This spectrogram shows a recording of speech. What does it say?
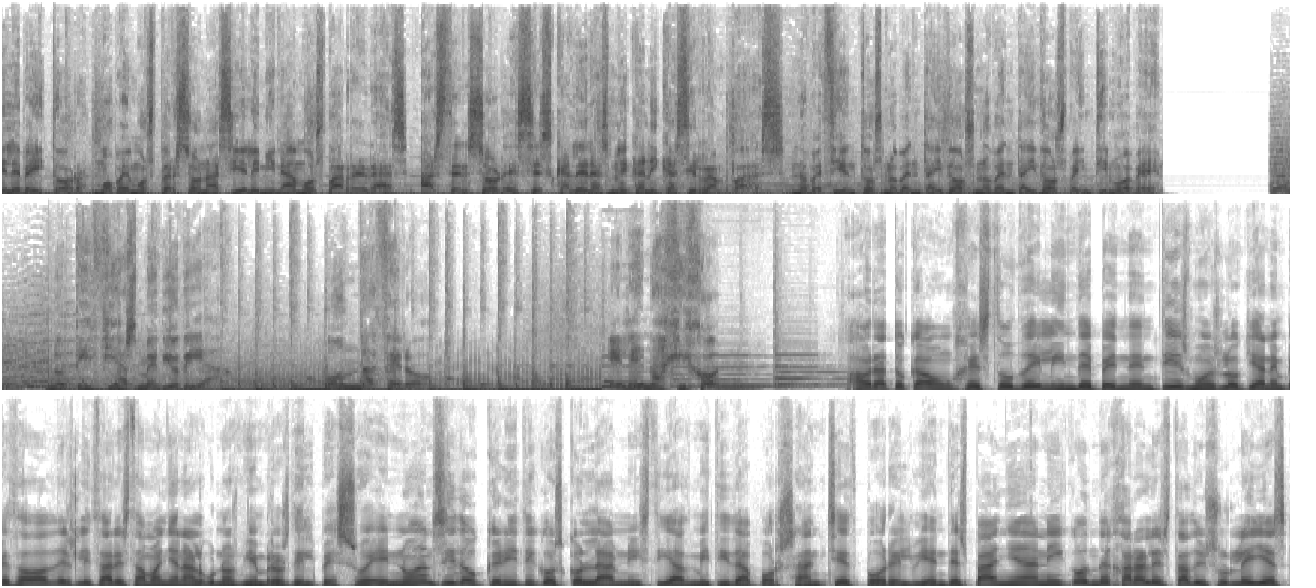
Elevator. Movemos personas y eliminamos barreras. Ascensores, escaleras mecánicas y rampas. 992 92 29. Noticias Mediodía. Onda Cero. Elena Gijón. Ahora toca un gesto del independentismo, es lo que han empezado a deslizar esta mañana algunos miembros del PSOE. No han sido críticos con la amnistía admitida por Sánchez por el bien de España, ni con dejar al Estado y sus leyes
